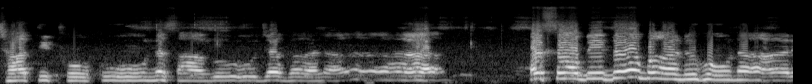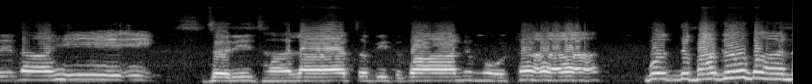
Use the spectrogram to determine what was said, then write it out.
छाती ठोकून सांगू जगाला असं विद्यमान होणार नाही. जरी झालाच विद्वान मोठा बुद्ध भगवान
